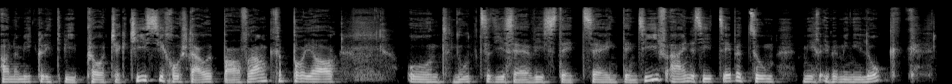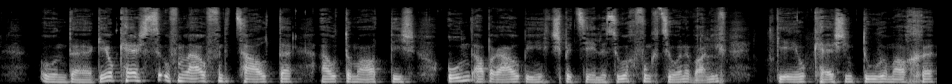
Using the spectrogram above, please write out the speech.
auch ein Mitglied bei Project GC, kostet auch ein paar Franken pro Jahr und nutze die Service dort sehr intensiv. Einerseits eben, um mich über meine Log und äh, Geocaches auf dem Laufenden zu halten, automatisch, und aber auch bei speziellen Suchfunktionen, wenn ich Geocaching-Touren mache,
